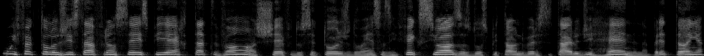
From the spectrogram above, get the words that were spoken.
O infectologista francês Pierre Tatvin, chefe do setor de doenças infecciosas do Hospital Universitário de Rennes, na Bretanha,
